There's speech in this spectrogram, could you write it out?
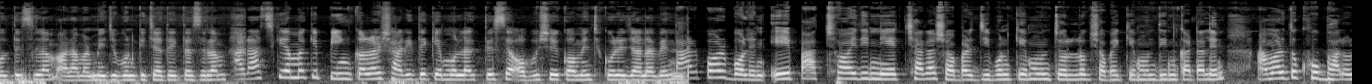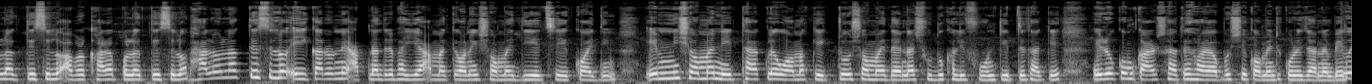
বলতেছিলাম। আর আমার মেজো বোনকে চাইতেছিলাম আর আজকে আমাকে পিঙ্ক কালার শাড়িতে কেমন লাগতেছে, অবশ্যই কমেন্ট করে জানাবেন। তারপর বলেন এই পাঁচ, ছয় দিন নেট ছাড়া সবার জীবন কেমন চলল, সবাই কেমন দিন কাটালেন? আমার তো খুব ভালো লাগতেছিল, আবার খারাপও লাগতেছিল। ভালো লাগতেছিল এই কারণে আপনাদের ভাইয়া আমাকে অনেক সময় দিয়েছে কয়দিন। এমনি সময় নেট থাকলেও আমাকে একটুও সময় দেয় না, শুধু খালি ফোন টিপতে থাকে। এরকম কার সাথে হয় অবশ্যই কমেন্ট করে জানাবে তো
